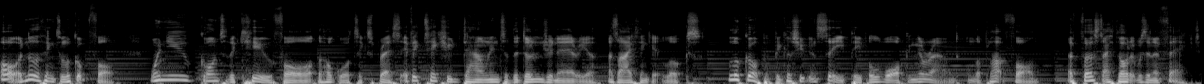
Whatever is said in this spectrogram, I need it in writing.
Oh, another thing to look up for. When you go onto the queue for the Hogwarts Express, if it takes you down into the dungeon area, as I think it looks, look up because you can see people walking around on the platform at first I thought it was an effect,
